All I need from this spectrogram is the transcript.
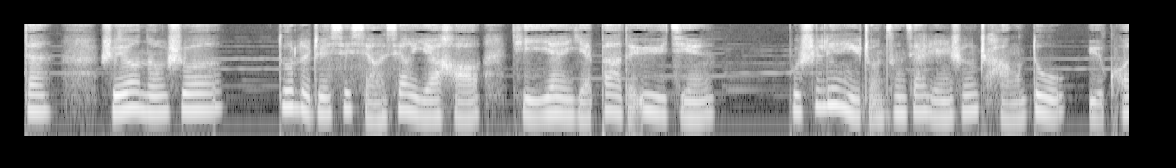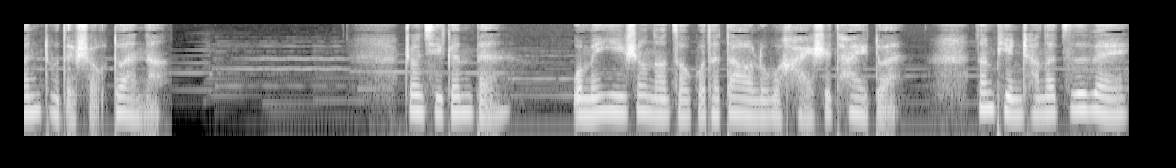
但谁又能说，多了这些想象也好，体验也罢的预警，不是另一种增加人生长度与宽度的手段呢？终其根本，我们一生能走过的道路还是太短，能品尝的滋味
